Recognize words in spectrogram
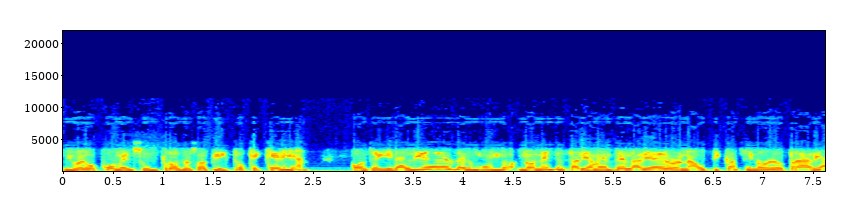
y luego comenzó un proceso de filtro. ¿Qué querían? Conseguir a líderes del mundo, no necesariamente del área aeronáutica, sino de otra área,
